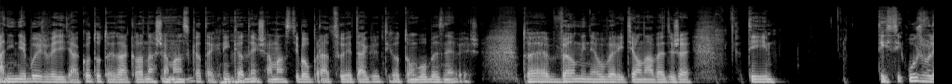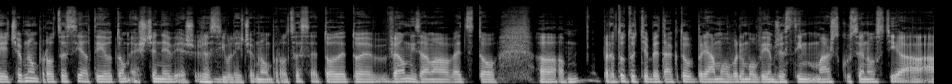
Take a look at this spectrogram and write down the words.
ani nebudeš vedieť ako, toto je základná šamanská mm-hmm. technika, mm-hmm. ten šaman s tebou pracuje tak, že ty o tom vôbec nevieš. To je veľmi neuveriteľná vec, že ty ty si už v liečebnom procese a ty o tom ešte nevieš, že si v mhm. liečebnom procese. To, je, to je veľmi zaujímavá vec. To, uh, preto to tebe takto priamo hovorím, viem, že s tým máš skúsenosti a, a,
